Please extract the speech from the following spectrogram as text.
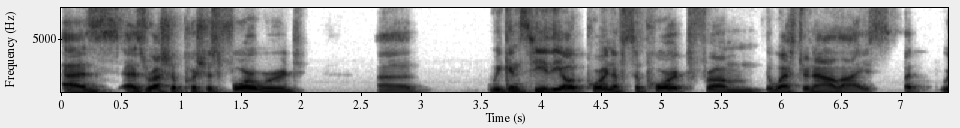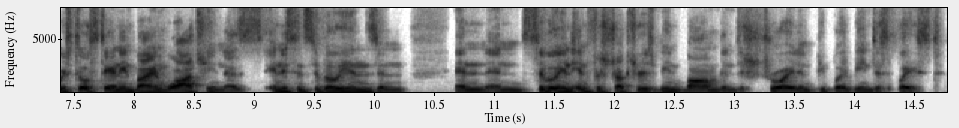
as as Russia pushes forward, uh, we can see the outpouring of support from the Western allies, but we're still standing by and watching as innocent civilians and and and civilian infrastructure is being bombed and destroyed, and people are being displaced.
